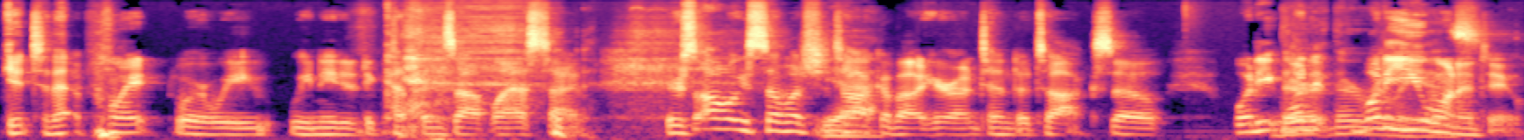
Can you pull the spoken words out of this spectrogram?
get to that point where we we needed to cut things off last time. There's always so much to Yeah. talk about here on Tendo Talk. So what do you There- what, there what do you want to do?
